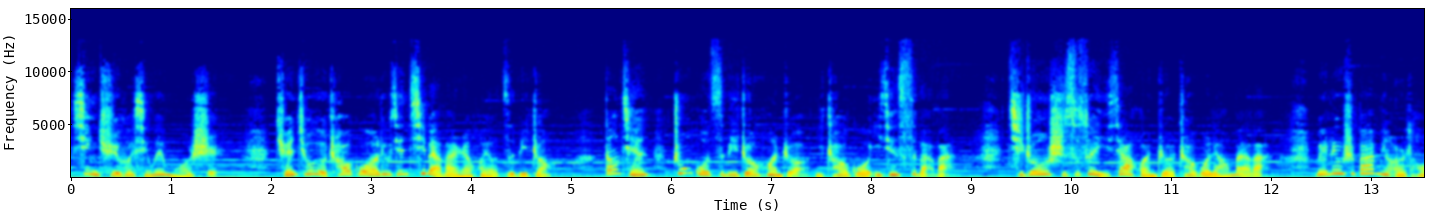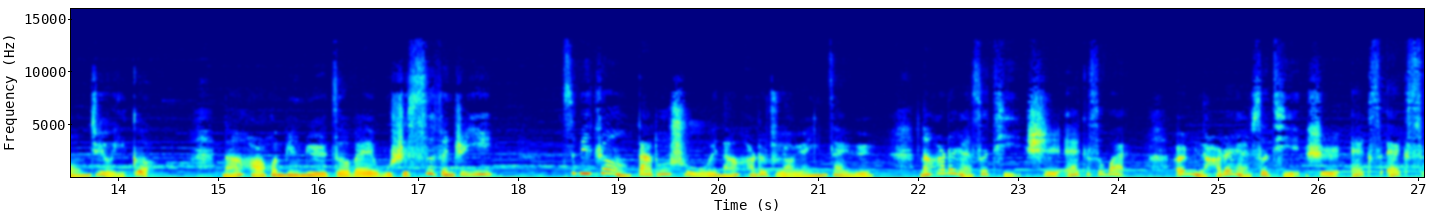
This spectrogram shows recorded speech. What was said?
兴趣和行为模式。全球有超过六千七百万人患有自闭症，当前中国自闭症患者已超过一千四百万。其中，十四岁以下患者超过两百万，每六十八名儿童就有一个。男孩患病率则为五十四分之一。自闭症大多数为男孩的主要原因在于，男孩的染色体是 XY，而女孩的染色体是 XX，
